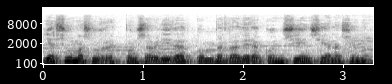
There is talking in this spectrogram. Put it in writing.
y asuma su responsabilidad con verdadera conciencia nacional.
